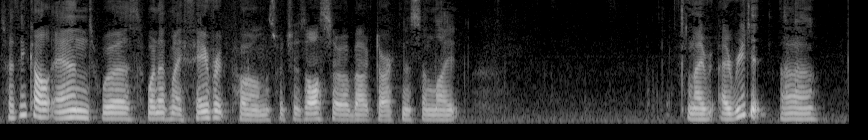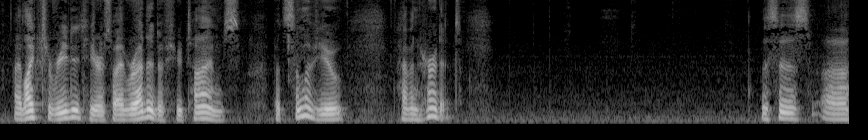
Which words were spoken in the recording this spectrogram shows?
So, I think I'll end with one of my favorite poems, which is also about darkness and light. And I, I read it, uh, I like to read it here, so I've read it a few times, but some of you haven't heard it. This is uh,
